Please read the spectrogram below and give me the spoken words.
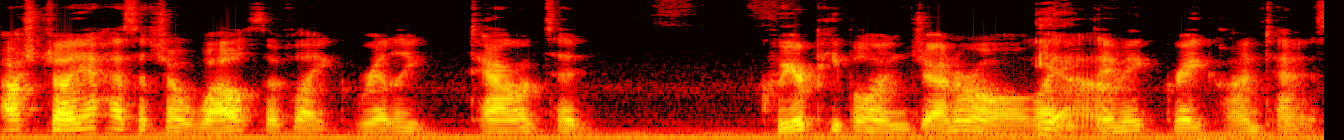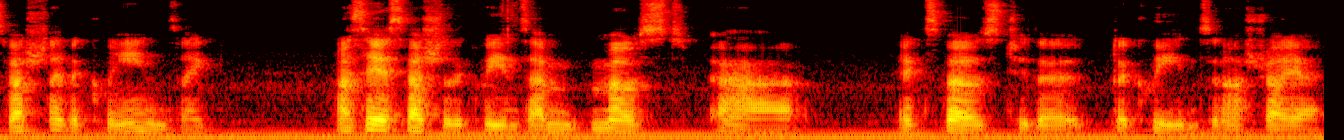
Australia has such a wealth of like really talented queer people in general. Like Yeah. they make great content, especially the queens. Like I say, especially the queens. I'm most uh, exposed to the the queens in Australia,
